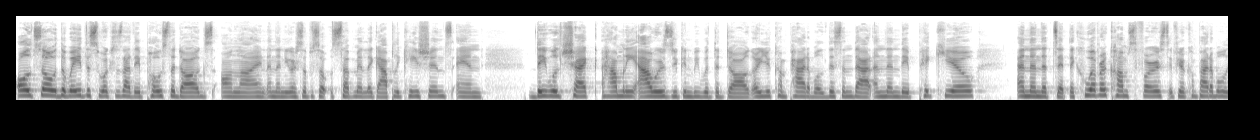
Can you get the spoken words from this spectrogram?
Also, the way this works is that they post the dogs online and then you're supposed to submit like applications and they will check how many hours you can be with the dog. Are you compatible? This and that. And then they pick you and then that's it. Like whoever comes first, if you're compatible,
